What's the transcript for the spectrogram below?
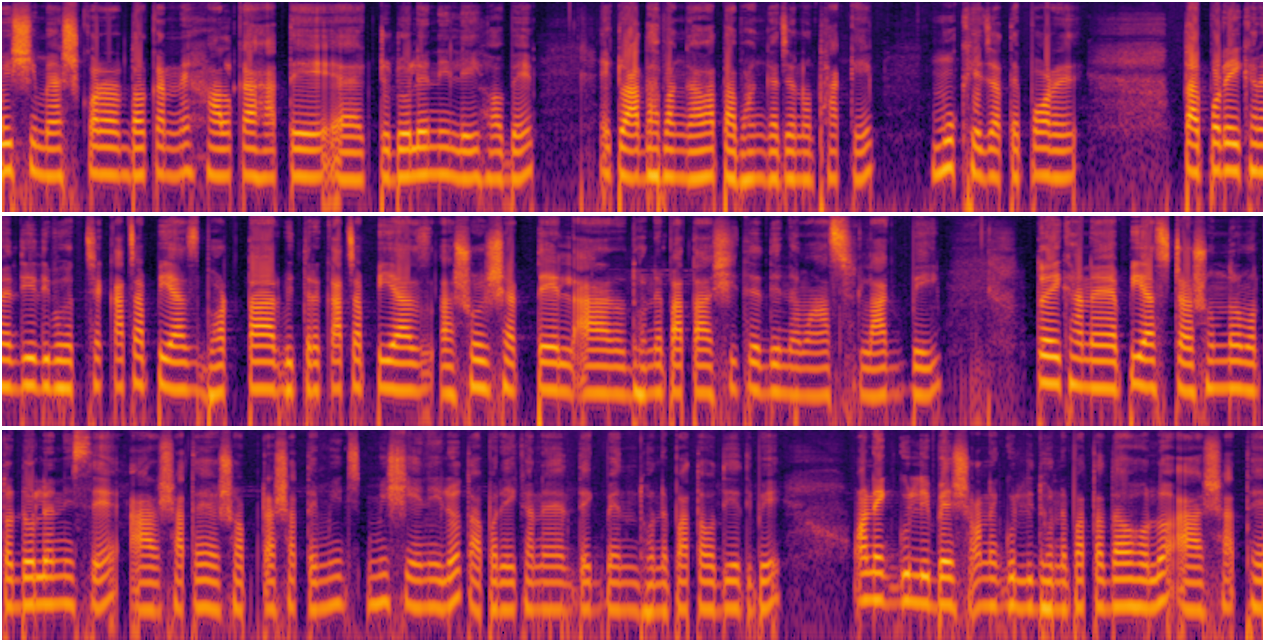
বেশি ম্যাশ করার দরকার নেই, হালকা হাতে একটু ডলে নিলেই হবে। একটু আধা ভাঙ্গা আধা ভাঙ্গা যেন থাকে, মুখে যাতে পড়ে। তারপরে এখানে দিয়ে দিব হচ্ছে কাঁচা পেঁয়াজ ভর্তার ভিতরে কাঁচা পেঁয়াজ আর সরিষার তেল, আর ধনে পাতা, শীতের দিনে মাছ লাগবেই। তো, এখানে পেঁয়াজটা সুন্দর মতো ডলে নিছে, আর সাথে সবটার সাথে মিশিয়ে নিল। তারপরে এখানে দেখবেন ধনে পাতাও দিয়ে দিবে। অনেকগুলি বেশ অনেকগুলি ধনে পাতা দেওয়া হলো আর সাথে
